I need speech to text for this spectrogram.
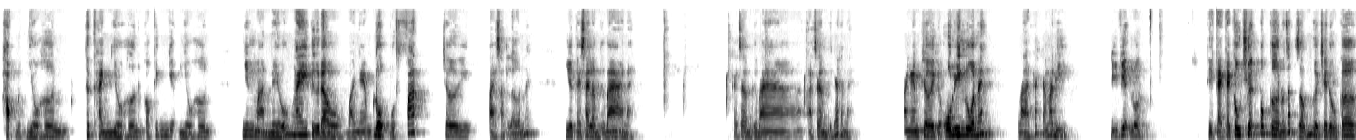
học được nhiều hơn thực hành nhiều hơn có kinh nghiệm nhiều hơn. Nhưng mà nếu ngay từ đầu mà anh em đột một phát chơi tài sản lớn ấy, như cái sai lầm thứ ba này cái sai lầm thứ ba à sai lầm thứ nhất này, này. Anh em chơi kiểu all in luôn đấy là chắc chắn là đi đi viện luôn. Thì cái cái câu chuyện poker nó rất giống người chơi đầu cơ.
